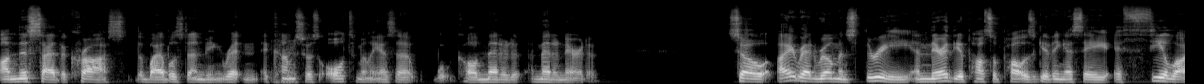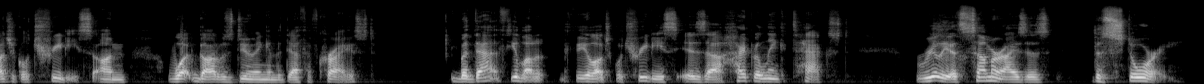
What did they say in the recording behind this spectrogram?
on this side of the cross, the Bible is done being written. It Mhm. comes to us ultimately as a what we call a meta, a meta narrative. So I read Romans 3, and there the Apostle Paul is giving us a, a theological treatise on what God was doing in the death of Christ. But that theolo- theological treatise is a hyperlink text, really, that summarizes the story.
